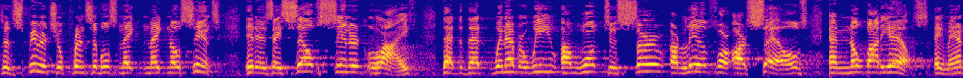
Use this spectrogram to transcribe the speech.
to spiritual principles make, make no sense. It is a self centered life that, that whenever we uh, want to serve or live for ourselves and nobody else, amen,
